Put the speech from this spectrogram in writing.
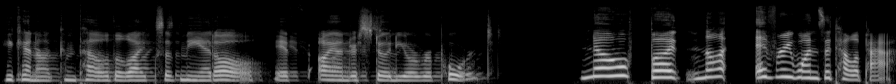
He cannot compel the likes of me at all, if I understood your report. No, but not everyone's a telepath.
